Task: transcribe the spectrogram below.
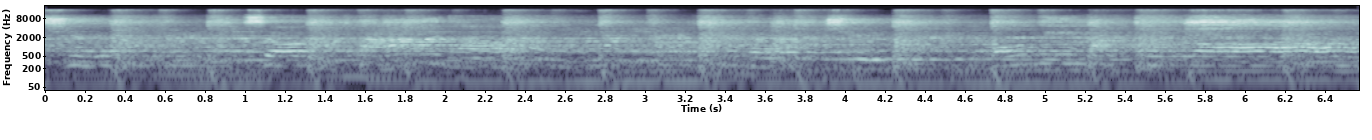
so I hurt you. Only after all.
